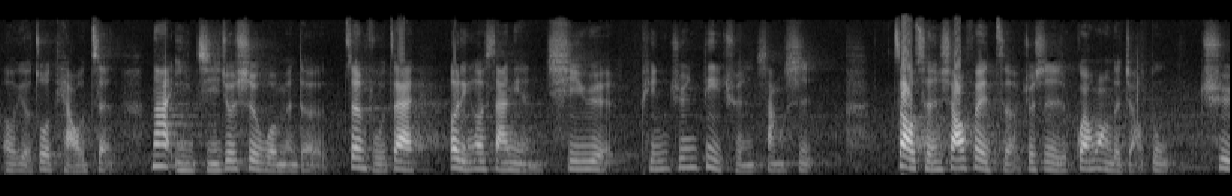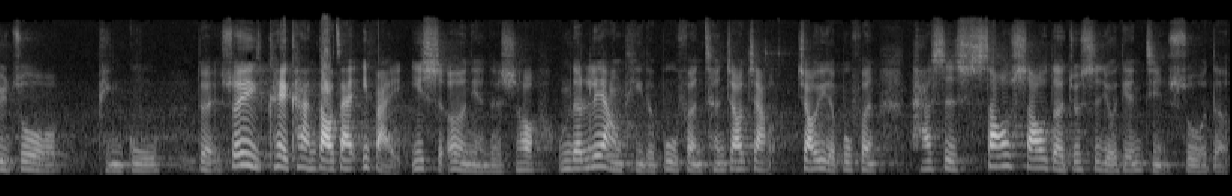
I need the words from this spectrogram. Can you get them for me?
呃，有做调整。那以及就是我们的政府在二零二三年七月平均地权上市。造成消费者就是观望的角度去做评估，对，所以可以看到，在一百一十二年的时候，我们的量体的部分、成交交交易的部分，它是稍稍的，就是有点紧缩的。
